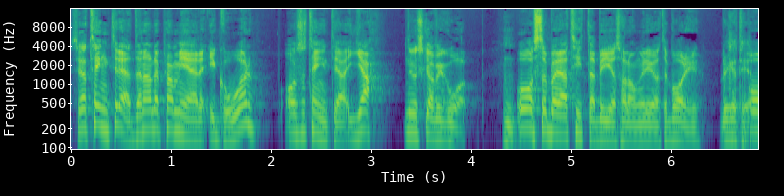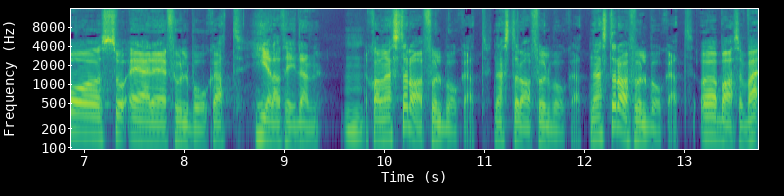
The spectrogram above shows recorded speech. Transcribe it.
Så jag tänkte det. Den hade premiär igår och så tänkte jag, ja, nu ska vi gå. Och så började jag titta biosalonger i Göteborg. Lycka till. Och så är det fullbokat hela tiden. Jag kollar nästa dag fullbokat, nästa dag fullbokat, nästa dag fullbokat. Och jag bara så, vad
